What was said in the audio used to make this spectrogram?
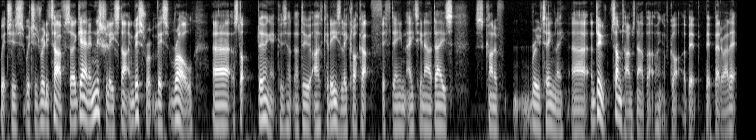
which is which is really tough. So again, initially starting this this role, uh, stopped doing it because I, I do I could easily clock up 15, 18 hour days, kind of routinely, uh, and do sometimes now, but I think I've got a bit bit better at it.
